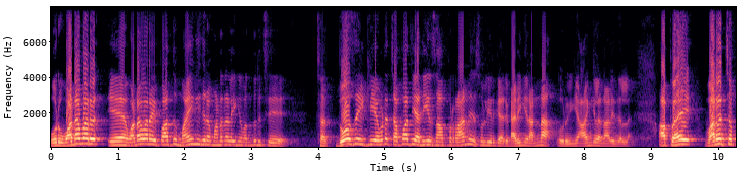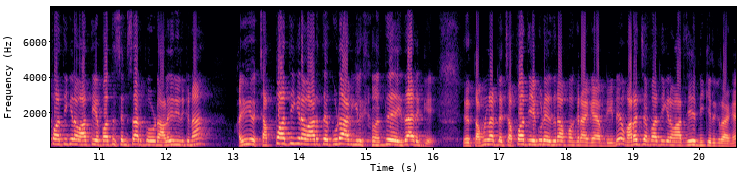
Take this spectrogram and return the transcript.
ஒரு வடவர் வடவரை பார்த்து மயங்குகிற மனநிலைங்க வந்துருச்சு. ச தோசை இட்லியை விட சப்பாத்தி அதிகம் சாப்பிட்றான்னு சொல்லியிருக்காரு அறிஞர் அண்ணா ஒரு ஆங்கில நாளிதழில். அப்போ வர சப்பாத்திங்கிற வார்த்தையை பார்த்து சென்சார் போர்டு அலறி இருக்குன்னா ஐயோ சப்பாத்திங்கிற வார்த்தை கூட அவங்களுக்கு வந்து இதாக இருக்குது தமிழ்நாட்டில் சப்பாத்தியை கூட எதிராக பார்க்குறாங்க அப்படின்னு வர சப்பாத்திங்கிற வார்த்தையை நீக்கியிருக்கிறாங்க.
